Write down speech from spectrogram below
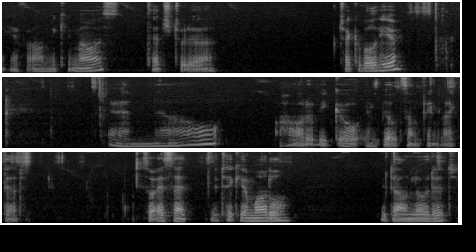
We have our Mickey Mouse attached to the trackable here. And now, how do we go and build something like that? So as I said, you take your model, you download it,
